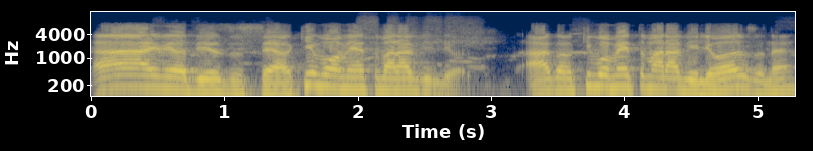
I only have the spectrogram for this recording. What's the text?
Ai, meu Deus do céu, que momento maravilhoso. Água, que momento maravilhoso, né?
